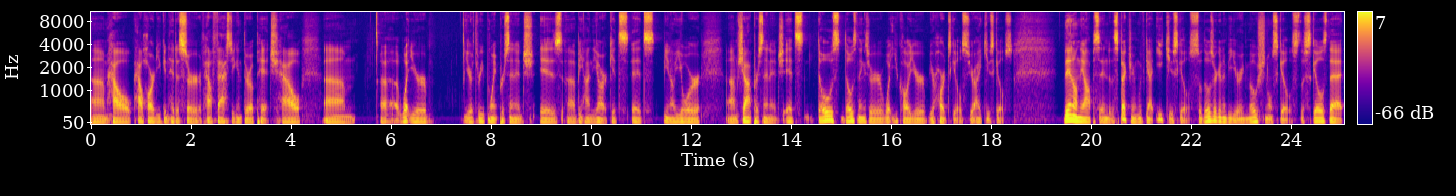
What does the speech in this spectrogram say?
um, how how hard you can hit a serve, how fast you can throw a pitch, how um, uh, what your your three point percentage is uh, behind the arc. It's it's you know your um, shot percentage. It's those those things are what you call your your hard skills, your IQ skills. Then on the opposite end of the spectrum, we've got EQ skills. So those are going to be your emotional skills, the skills that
